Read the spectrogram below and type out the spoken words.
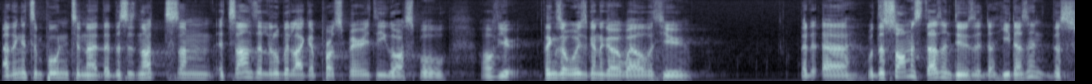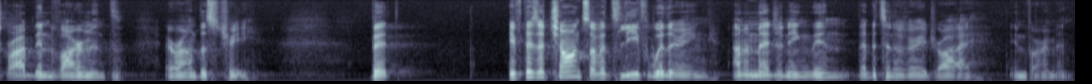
I think it's important to note that this is not some, it sounds a little bit like a prosperity gospel of your, things are always going to go well with you. But uh, what the psalmist doesn't do is that he doesn't describe the environment around this tree. But if there's a chance of its leaf withering, I'm imagining then that it's in a very dry environment.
